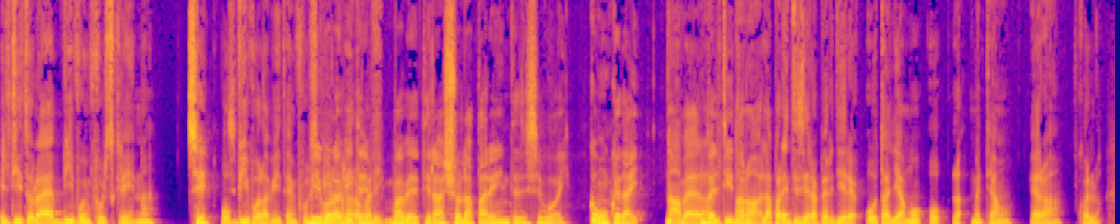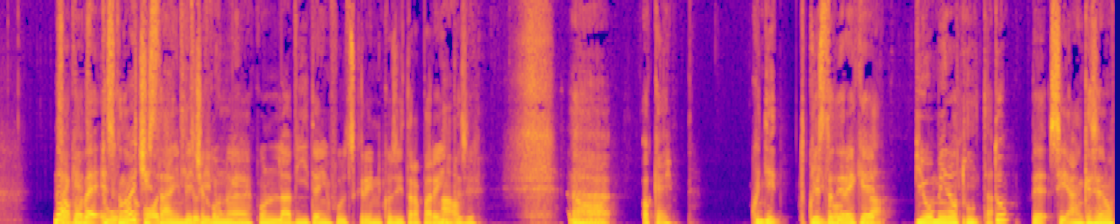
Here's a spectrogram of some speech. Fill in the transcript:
Il titolo è Vivo in full screen? Sì. O vivo la vita in full vivo screen? Vivo la vita in... Vabbè, ti lascio la parentesi se vuoi. Comunque dai. No, beh, un bel titolo. No, no, la parentesi era per dire o tagliamo o la mettiamo. Era quello. No, Sai vabbè, secondo me ci sta invece con, con, la vita in full screen così tra parentesi. Ah, no. uh, ok. Quindi questo vivo direi che è più o meno tutto. Beh, sì, anche se non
